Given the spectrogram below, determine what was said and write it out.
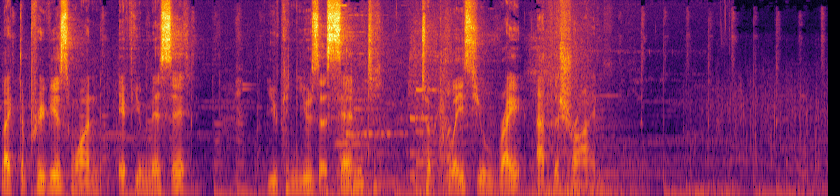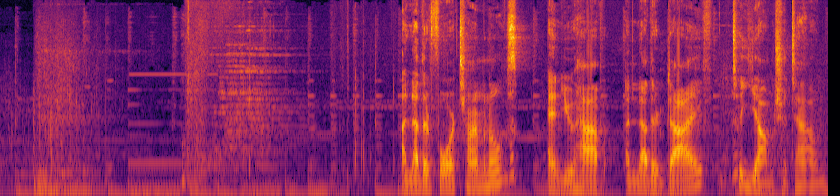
Like the previous one, if you miss it, you can use Ascend to place you right at the shrine. Another four terminals, and you have another dive to Yamcha Town.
